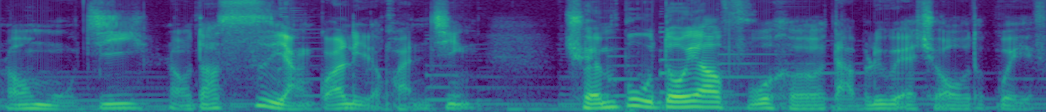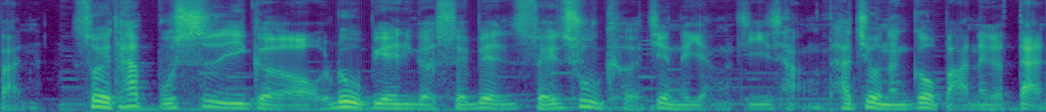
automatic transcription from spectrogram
然后母鸡，然后到饲养管理的环境。全部都要符合 WHO 的规范，所以它不是一个哦路边一个随便随处可见的养鸡场，它就能够把那个蛋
